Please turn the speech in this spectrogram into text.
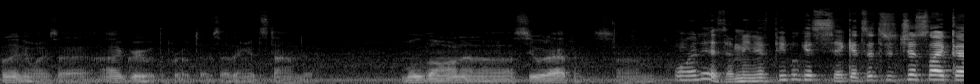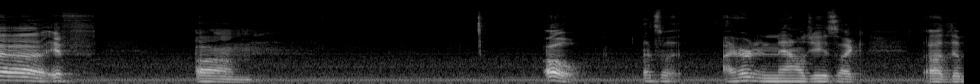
But anyways, I, I agree with the protest. I think it's time to move on and uh, see what happens. Um, well, it is. I mean, if people get sick, it's it's just like uh, if, um, oh, that's what I heard. An analogy It's like, uh, the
